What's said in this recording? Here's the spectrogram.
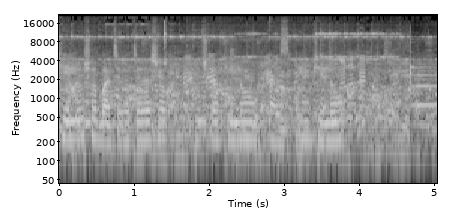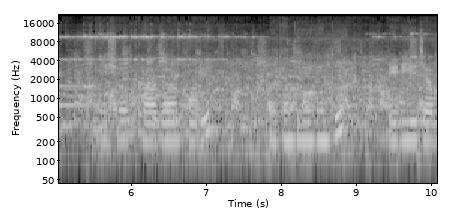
খেলো, সব বাচ্চা কাচ্চারা সব ফুচকা খেলো, আইসক্রিম খেলো, এইসব খাওয়া দাওয়া করে এখান থেকে কিন্তু বেরিয়ে যাব।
